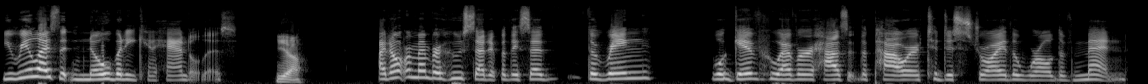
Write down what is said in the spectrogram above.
you realize that nobody can handle this. Yeah. I don't remember who said it, but they said the ring will give whoever has it the power to destroy the world of men.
